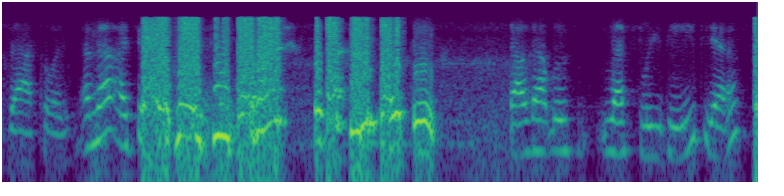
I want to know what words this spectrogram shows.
Exactly, and that I think Was that deep? That was deep. Now that was Lesley Deep, yes.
